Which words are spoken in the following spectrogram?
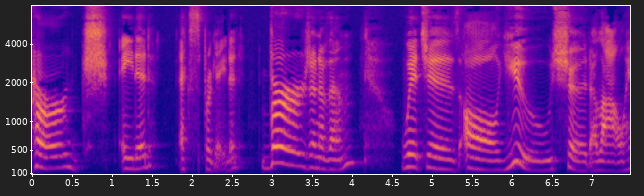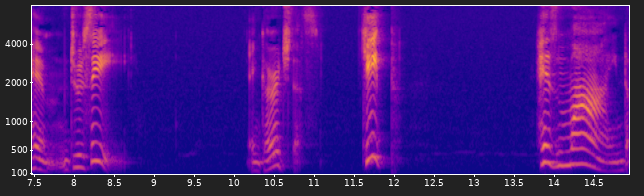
purge aided, expurgated version of them, which is all you should allow him to see. Encourage this. Keep his mind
